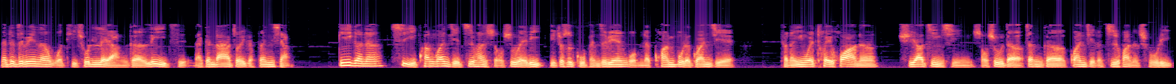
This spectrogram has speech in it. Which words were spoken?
那在这边呢，我提出两个例子来跟大家做一个分享。第一个呢是以髋关节置换手术为例，也就是骨盆这边我们的髋部的关节可能因为退化呢，需要进行手术的整个关节的置换的处理。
